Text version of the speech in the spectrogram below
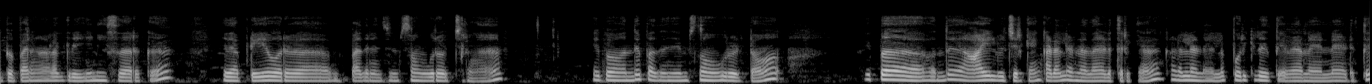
இப்போ பாருங்கள் நல்லா க்ரீனிஸாக இருக்குது இது அப்படியே ஒரு பதினஞ்சு நிமிஷம் ஊற வச்சுருங்க. இப்போ வந்து பதினஞ்சு நிமிஷம் ஊறட்டும். இப்போ வந்து ஆயில் வச்சுருக்கேன். கடலெண்ணெய் தான் எடுத்திருக்கேன். கடலெண்ணெயில் பொரிக்கிறதுக்கு தேவையான எண்ணெய் எடுத்து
